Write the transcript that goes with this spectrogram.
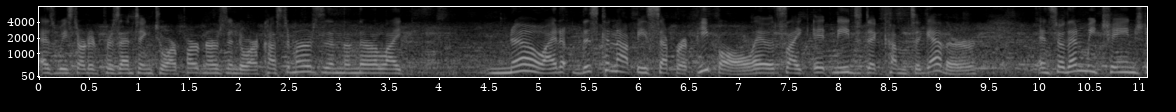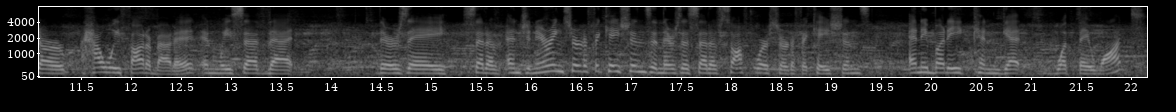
as we started presenting to our partners and to our customers, and then they're like, no, this cannot be separate people. It's like, it needs to come together. And so then we changed our how we thought about it, and we said that there's a set of engineering certifications and there's a set of software certifications. Anybody can get what they want,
